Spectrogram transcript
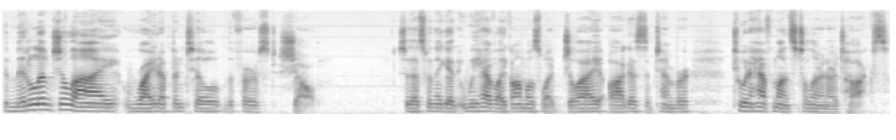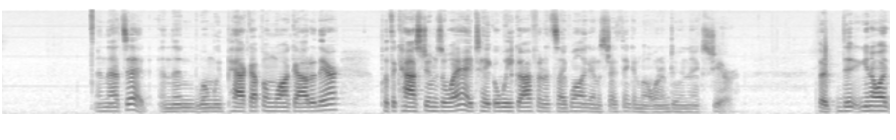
the middle of July right up until the first show. So that's when they get, we have like almost what, July, August, September, two and a half months to learn our talks. and that's it. And then when we pack up and walk out of there, put the costumes away. I take a week off, and it's like, well, I got to start thinking about what I'm doing next year. But the, you know what?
